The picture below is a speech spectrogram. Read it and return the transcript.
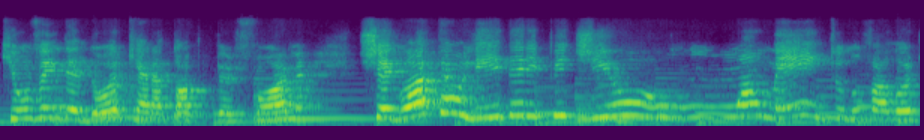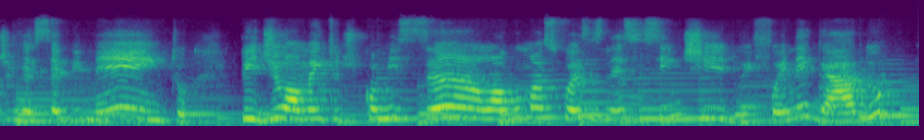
que um vendedor que era top performer chegou até o líder e pediu um, um aumento no valor de recebimento, pediu aumento de comissão, algumas coisas nesse sentido, e foi negado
